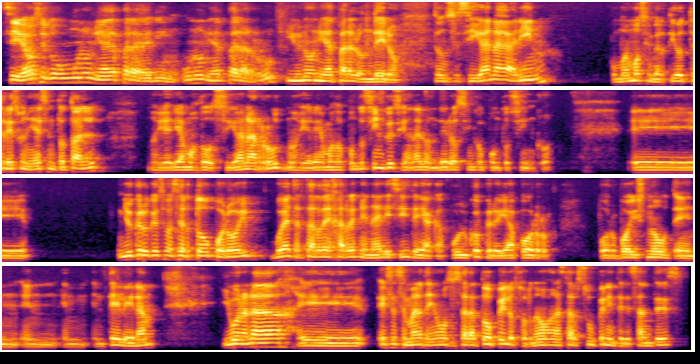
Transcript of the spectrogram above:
Sí, vamos a ir con una unidad para Garín, una unidad para Ruth y una unidad para Londero. Entonces, si gana Garín, como hemos invertido tres unidades en total, nos llevaríamos dos. Si gana Ruth, nos llevaríamos 2.5 y si gana Londero, 5.5. Eh, yo creo que eso va a ser todo por hoy. Voy a tratar de dejarles mi análisis de Acapulco, pero ya por, por voice note en, Telegram. Y bueno, nada, eh, esta semana teníamos que estar a tope, los torneos van a estar súper interesantes.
